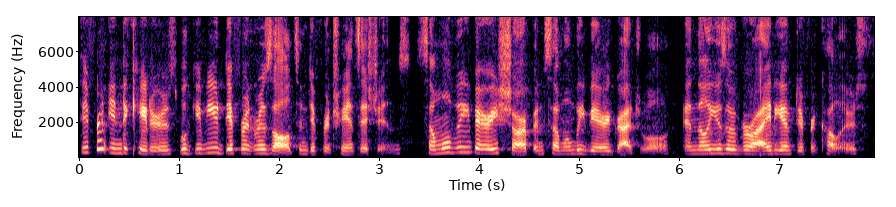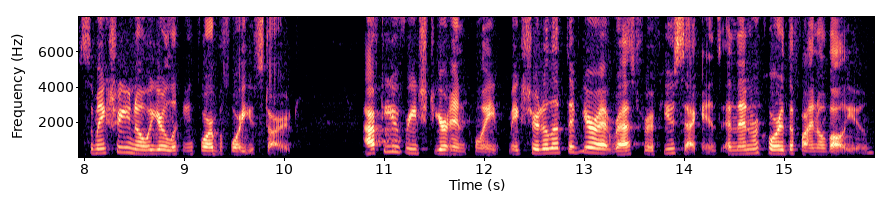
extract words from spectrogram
Different indicators will give you different results in different transitions. Some will be very sharp and some will be very gradual, and they'll use a variety of different colors. So make sure you know what you're looking for before you start. After you've reached your endpoint, make sure to let the burette rest for a few seconds and then record the final volume.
